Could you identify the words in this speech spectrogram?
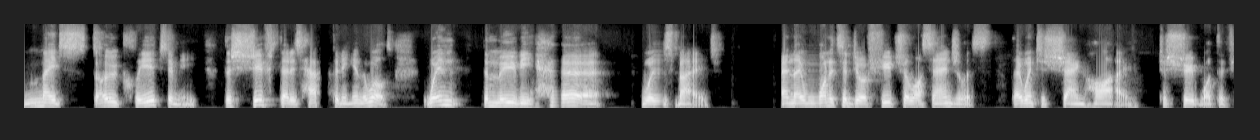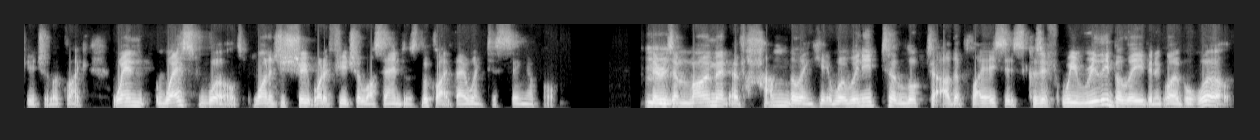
made so clear to me the shift that is happening in the world. When the movie Her was made and they wanted to do a future Los Angeles, they went to Shanghai to shoot what the future looked like. When Westworld wanted to shoot what a future Los Angeles looked like, they went to Singapore. Mm. There is a moment of humbling here where we need to look to other places because if we really believe in a global world,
